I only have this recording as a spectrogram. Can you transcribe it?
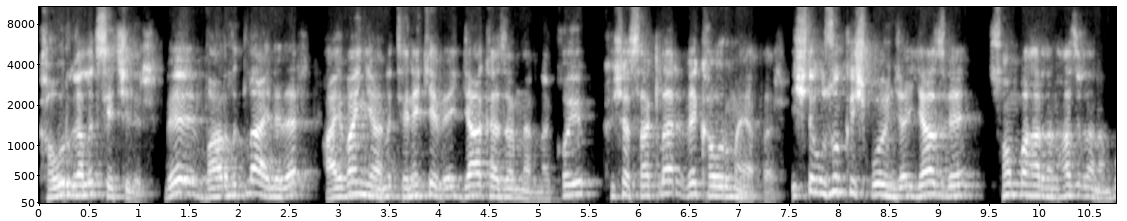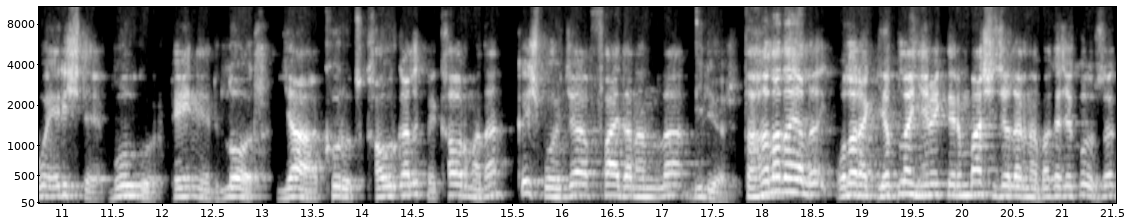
kavurgalık seçilir ve varlıklı aileler hayvan yağını teneke ve yağ kazanlarına koyup kışa saklar ve kavurma yapar. İşte uzun kış boyunca yaz ve sonbahardan hazırlanan bu erişte, bulgur, peynir, lor, yağ, kurut, kavurgalık ve kavurmadan kış boyunca faydalanılabiliyor. Tahıla dayalı olarak yapılan yemeklerin başlıcalarına bakacak olursak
